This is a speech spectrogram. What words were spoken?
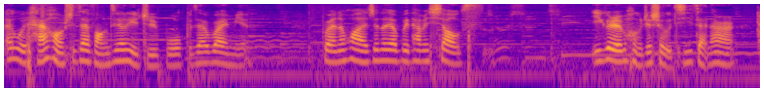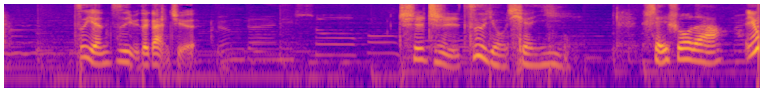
哎，我还好是在房间里直播，不在外面，不然的话真的要被他们笑死。一个人捧着手机在那儿自言自语的感觉。吃纸自有天意，谁说的啊？哎呦，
